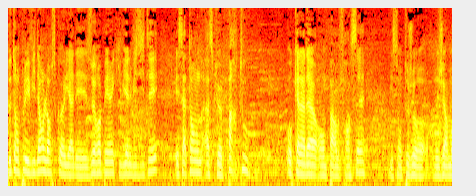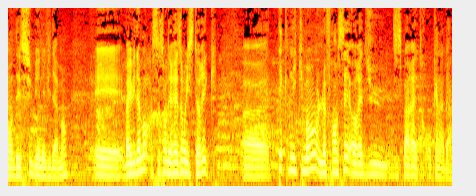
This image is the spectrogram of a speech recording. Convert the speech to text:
d'autant plus évident lorsqu'il y a des Européens qui viennent visiter et s'attendent à ce que partout au Canada on parle français. Ils sont toujours légèrement déçus, bien évidemment. Et bah, évidemment, ce sont des raisons historiques. Euh, techniquement, le français aurait dû disparaître au Canada.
